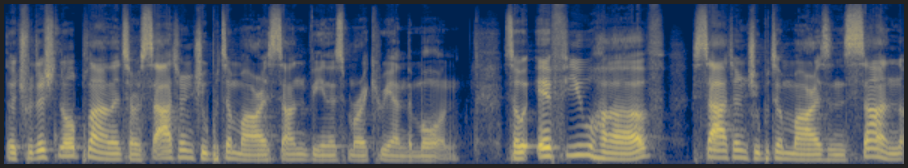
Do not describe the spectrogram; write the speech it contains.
The traditional planets are Saturn, Jupiter, Mars, Sun, Venus, Mercury, and the Moon. So if you have Saturn, Jupiter, Mars, and Sun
